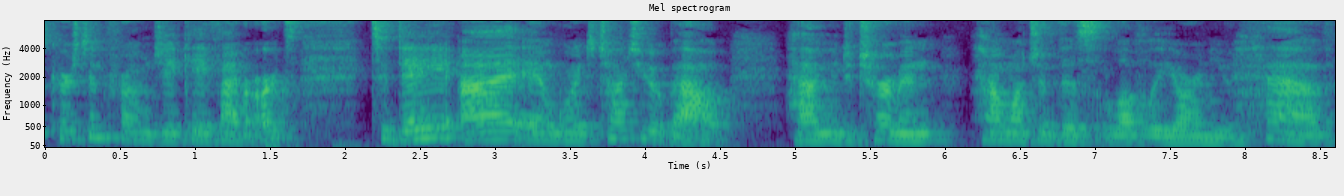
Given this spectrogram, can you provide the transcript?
is Kirsten from JK Fiber Arts. Today I am going to talk to you about how you determine how much of this lovely yarn you have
